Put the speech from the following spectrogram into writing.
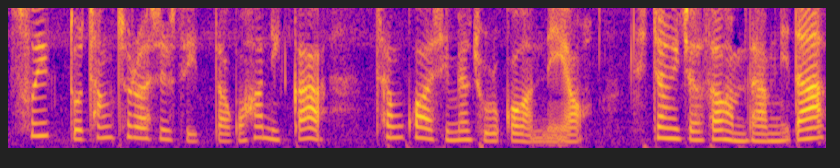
수익도 창출하실 수 있다고 하니까 참고하시면 좋을 것 같네요. 시청해주셔서 감사합니다.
